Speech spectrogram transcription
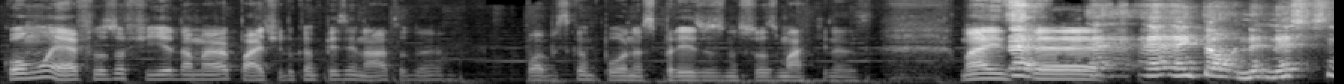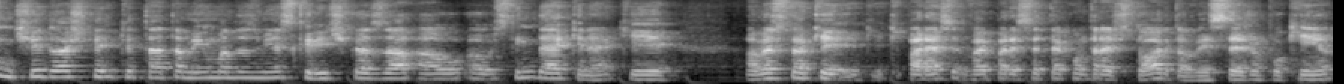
Como é a filosofia da maior parte do campesinato, da pobres camponas presos nas suas máquinas. Mas. É, é... É, é então, nesse sentido, eu acho que, que tá também uma das minhas críticas ao, ao Steam Deck, né? Que ao mesmo tempo que, que, parece, vai parecer até contraditório, talvez seja um pouquinho,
